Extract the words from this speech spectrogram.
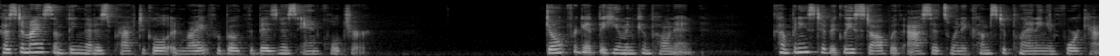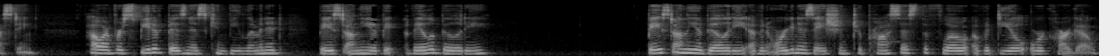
Customize something that is practical and right for both the business and culture. Don't forget the human component. Companies typically stop with assets when it comes to planning and forecasting. However, speed of business can be limited based on the ab availability based on the ability of an organization to process the flow of a deal or cargo.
